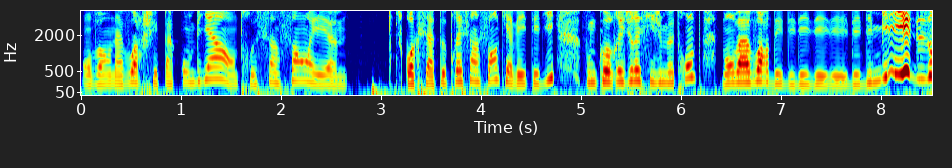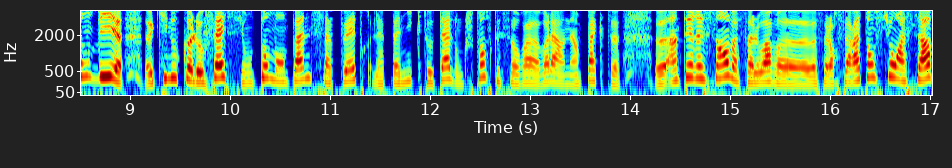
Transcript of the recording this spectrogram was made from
On va en avoir je sais pas combien, entre 500 et... Euh, je crois que c'est à peu près 500 qui avait été dit. Vous me corrigerez si je me trompe, mais on va avoir des, des, milliers de zombies euh, qui nous collent aux fesses. Si on tombe en panne, ça peut être la panique totale. Donc je pense que ça aura voilà, un impact euh, intéressant. Va falloir, euh, va falloir faire attention à ça.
